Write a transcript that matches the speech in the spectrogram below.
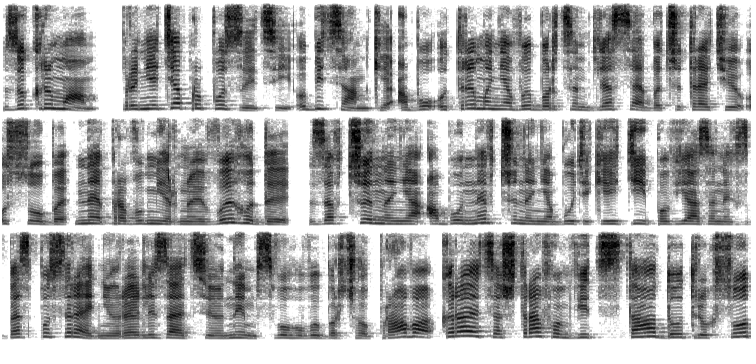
Зокрема, прийняття пропозицій, обіцянки або отримання виборцем для себе чи третьої особи неправомірної вигоди за вчинення або невчинення будь-яких дій пов'язаних з безпосередньою реалізацією ним свого виборчого права карається штрафом від 100 до 300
